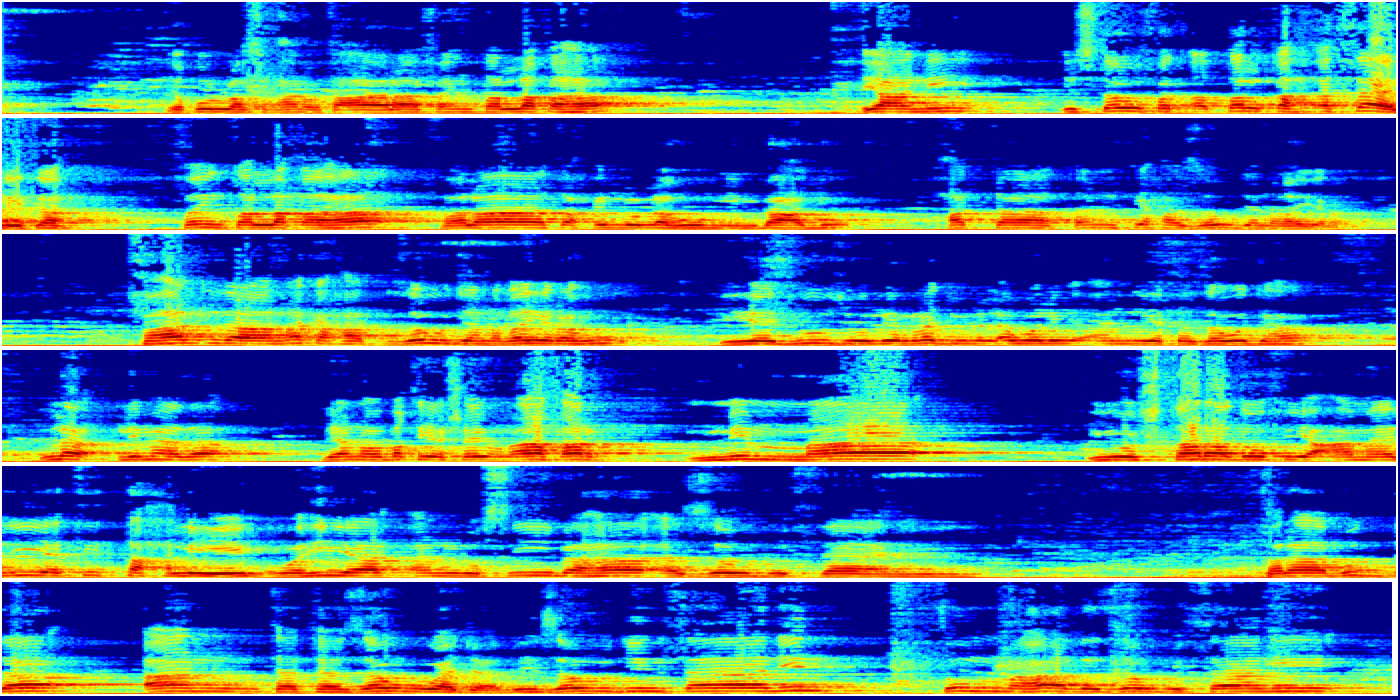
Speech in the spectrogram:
يعني استوفت الطلقة الثالثة فإن طلقها فلا تحل له من بعد حتى تنكح زوجا غيره فهل إذا نكحت زوجا غيره يجوز للرجل الأول أن يتزوجها لا لماذا لأنه بقي شيء آخر مما يشترط في عملية التحليل وهي أن yushtaradu fii camaliyati الtaxliil wa hiya an yusiibaha الزawj الثaanي falaa budda an tataزawaja bizawji ثaani ثuma hada الزawj الثaanي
